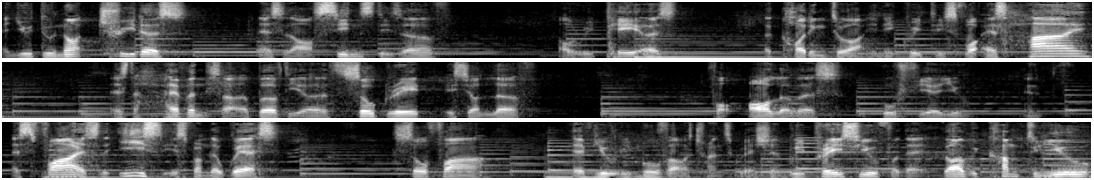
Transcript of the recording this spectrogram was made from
And you do not treat us as our sins deserve, or repay us according to our iniquities. For as high as the heavens are above the earth, so great is your love for all of us who fear you. And as far as the east is from the west, so far have you removed our transgression. We praise you for that. God, we come to you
